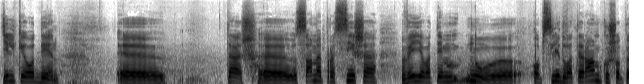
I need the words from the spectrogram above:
тільки один. Е, Теж е, саме простіше виявити, ну, обслідувати рамку, щоб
